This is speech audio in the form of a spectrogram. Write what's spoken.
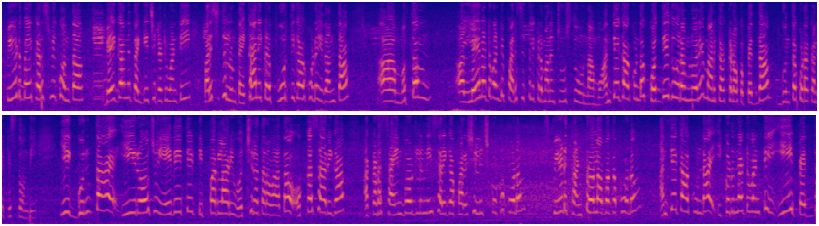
స్పీడ్ బ్రేకర్స్వి కొంత వేగాన్ని తగ్గించేటటువంటి పరిస్థితులు ఉంటాయి కానీ ఇక్కడ పూర్తిగా కూడా ఇదంతా మొత్తం లేనటువంటి పరిస్థితులు ఇక్కడ మనం చూస్తూ ఉన్నాము. అంతేకాకుండా కొద్ది దూరంలోనే మనకు అక్కడ ఒక పెద్ద గుంత కూడా కనిపిస్తుంది. ఈ గుంత ఈ రోజు ఏదైతే టిప్పర్ లారీ వచ్చిన తర్వాత ఒక్కసారిగా అక్కడ సైన్ బోర్డులని సరిగా పరిశీలించుకోకపోవడం స్పీడ్ కంట్రోల్ అవ్వకపోవడం అంతేకాకుండా ఇక్కడున్నటువంటి ఈ పెద్ద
